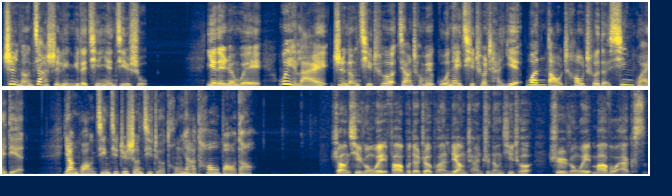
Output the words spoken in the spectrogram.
智能驾驶领域的前沿技术。业内认为，未来智能汽车将成为国内汽车产业弯道超车的新拐点。央广经济之声记者童亚涛报道。上汽荣威发布的这款量产智能汽车是荣威 Marvel X，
